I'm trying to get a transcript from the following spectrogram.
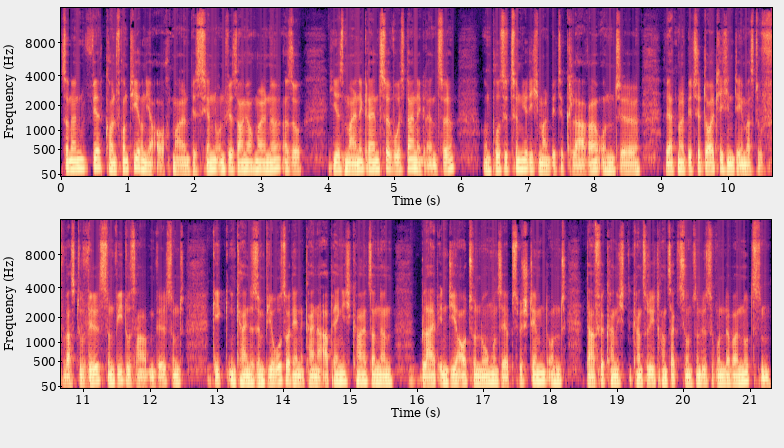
sondern wir konfrontieren ja auch mal ein bisschen und wir sagen auch mal, ne, also hier ist meine Grenze, wo ist deine Grenze? Und positionier dich mal bitte klarer und äh, werd mal bitte deutlich in dem, was du, was du willst und wie du es haben willst und geh in keine Symbiose oder in keine Abhängigkeit, sondern bleib in dir autonom und selbstbestimmt und dafür kann ich, kannst du die Transaktionsanalyse wunderbar nutzen.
